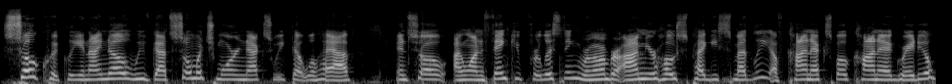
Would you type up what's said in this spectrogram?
so quickly, and I know we've got so much more next week that we'll have. And so I want to thank you for listening. Remember, I'm your host, Peggy Smedley of ConExpo ConAg Radio.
